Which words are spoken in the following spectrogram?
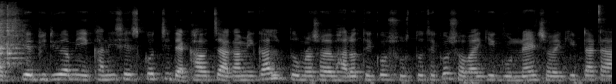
আজকের ভিডিও আমি এখানেই শেষ করছি। দেখা হচ্ছে আগামীকাল। তোমরা সবাই ভালো থেকো সুস্থ থেকো। সবাইকে গুড নাইট সবাইকে টাটা।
